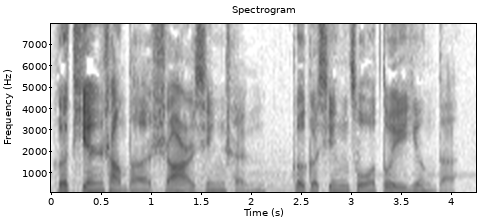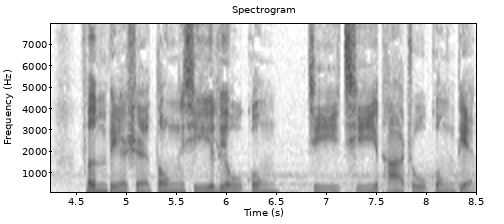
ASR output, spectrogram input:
和天上的十二星辰、各个星座对应的，分别是东西六宫及其他诸宫殿。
